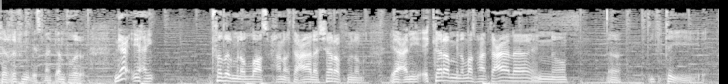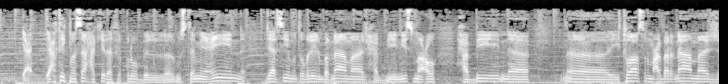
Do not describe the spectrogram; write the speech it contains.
شرفني باسمك. انتظر. يعني فضل من الله سبحانه وتعالى شرف من الله. يعني كرم من الله سبحانه وتعالى إنه آه، يعطيك مساحة كذا في قلوب المستمعين. جالسين منتظرين البرنامج حابين يسمعوا حابين آه، آه، يتواصلوا مع البرنامج.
